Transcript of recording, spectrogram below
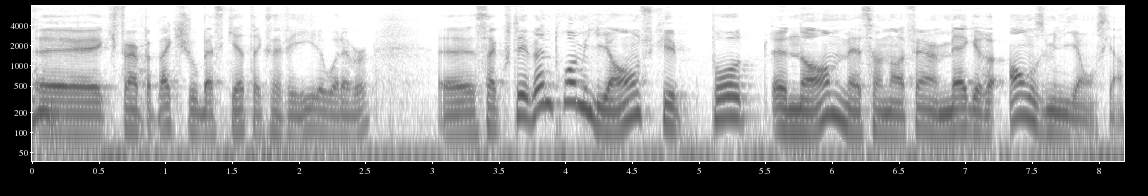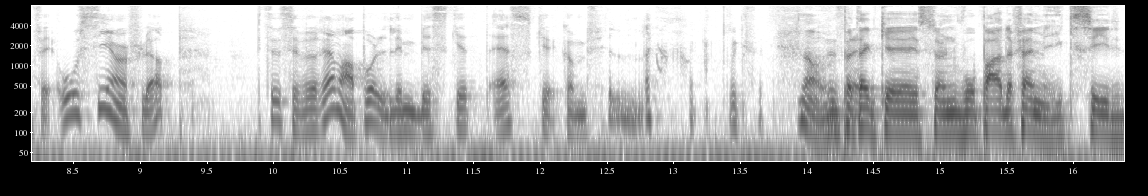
euh, qui fait un papa qui joue au basket avec sa fille, là, whatever. Euh, ça a coûté 23 millions, ce qui est pas énorme, mais ça en a fait un maigre 11 millions, ce qui en fait aussi un flop. Puis, tu sais, c'est vraiment pas Limbiskit-esque comme film. Non, peut-être que c'est un nouveau père de famille qui s'est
